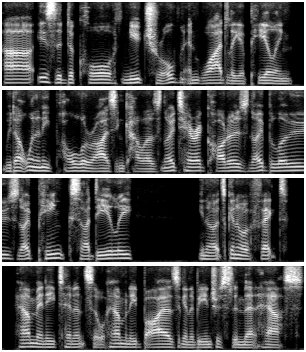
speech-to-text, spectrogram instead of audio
uh, is the decor neutral and widely appealing? We don't want any polarizing colors, no terracottas, no blues, no pinks, ideally. You know, it's going to affect how many tenants or how many buyers are going to be interested in that house.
